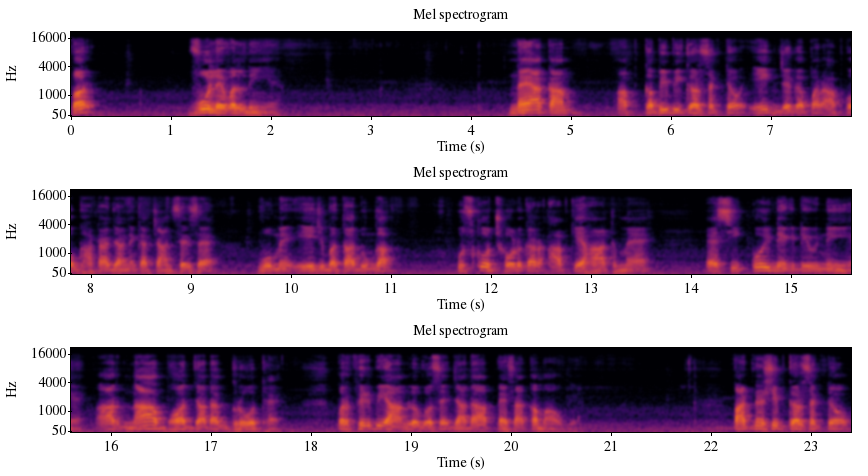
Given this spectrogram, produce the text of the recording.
पर वो लेवल नहीं है। नया काम आप कभी भी कर सकते हो, एक जगह पर आपको घाटा जाने का चांसेस है वो मैं एज बता दूँगा। उसको छोड़कर आपके हाथ में ऐसी कोई नेगेटिव नहीं है और ना बहुत ज़्यादा ग्रोथ है, पर फिर भी आम लोगों से ज़्यादा आप पैसा कमाओगे। पार्टनरशिप कर सकते हो,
